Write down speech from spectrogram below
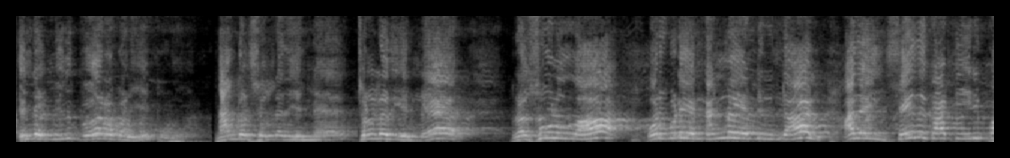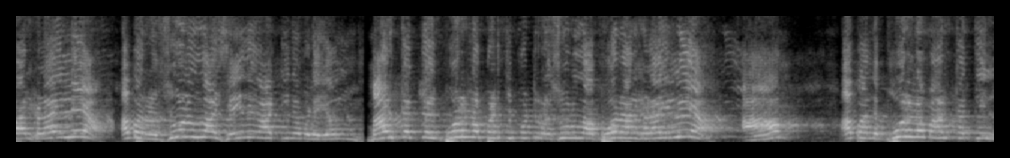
எங்கள் மீது வேற பணியை போடுவார். நாங்கள் சொல்றது என்ன? சொல்றது என்ன? ரசூலுல்லா ஒரு விடைய நன்மை என்றிருந்தால் அதை செய்து காட்டி இருப்பார்களா இல்லையா? அப்ப ரசூலுல்லா செய்து காட்டின விடயம் மார்க்கத்தை பூரணப்படுத்தி போட்டு ரசூலுல்லா போனார்களா இல்லையா? ஆம். அப்ப அந்த பூரண மார்க்கத்தில்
